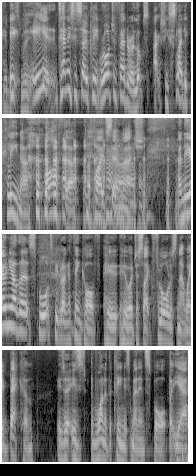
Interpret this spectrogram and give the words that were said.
Goodness He- me. he- tennis is so clean. Roger Federer looks actually slightly cleaner after a five-set match. And the only other sports people I can think of who, who are just like flawless in that way, Beckham. Is, a, is one of the cleanest men in sport, but yeah,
